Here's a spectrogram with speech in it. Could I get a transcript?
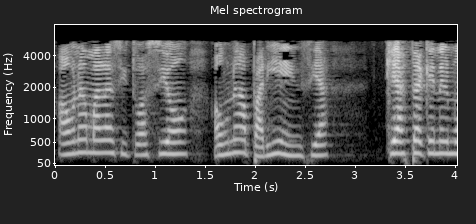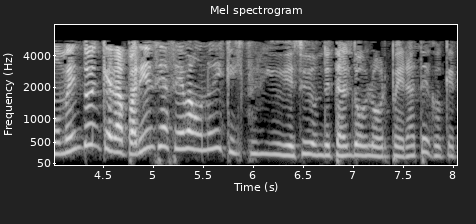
a una mala situación, a una apariencia, que hasta que en el momento en que la apariencia se va, uno dice, ¿y eso dónde está el dolor? Espérate, que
